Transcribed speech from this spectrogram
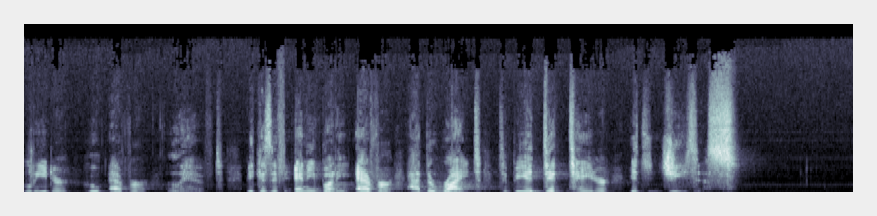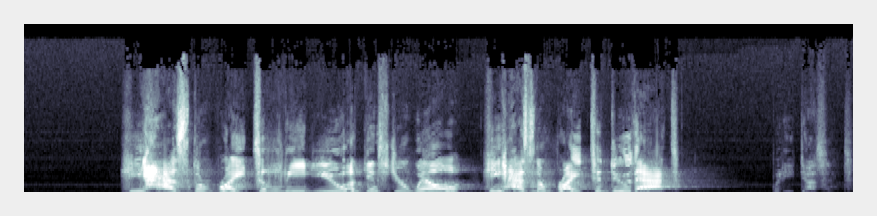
leader who ever lived. Because if anybody ever had the right to be a dictator, it's Jesus. He has the right to lead you against your will. He has the right to do that. But he doesn't.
